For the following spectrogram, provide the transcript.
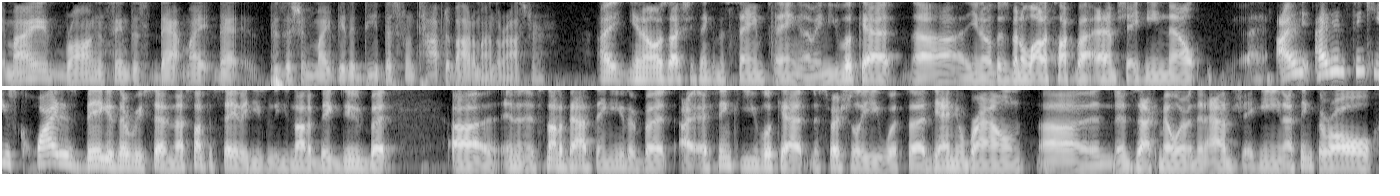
Am I wrong in saying this? That might that position might be the deepest from top to bottom on the roster. I, you know, I was actually thinking the same thing. I mean, you look at, uh, you know, there's been a lot of talk about Adam Shaheen. Now, I, I didn't think he was quite as big as everybody said, and that's not to say that he's he's not a big dude, but uh, and it's not a bad thing either. But I, I think you look at, especially with uh, Daniel Brown uh, and, and Zach Miller, and then Adam Shaheen. I think they're all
